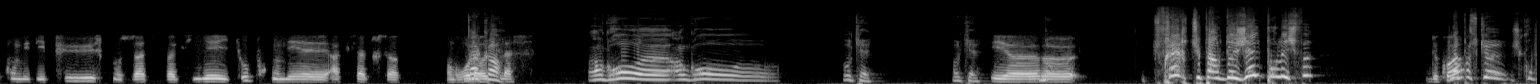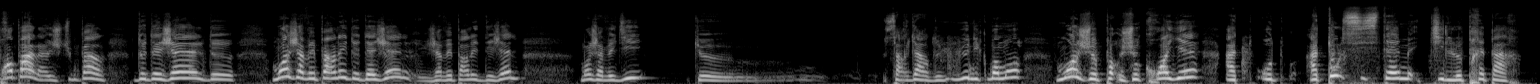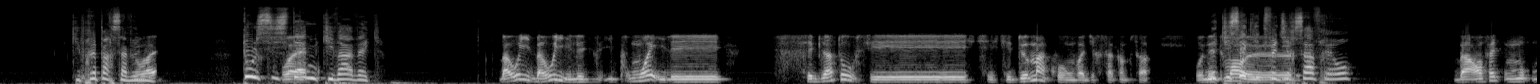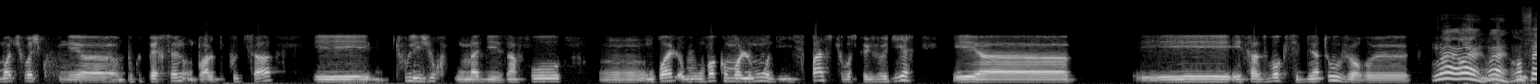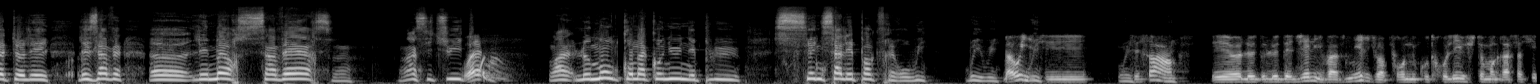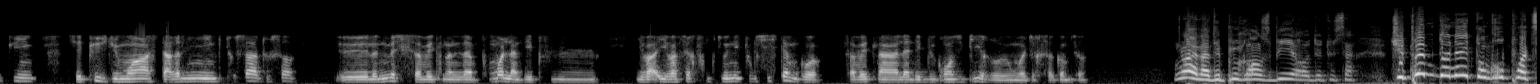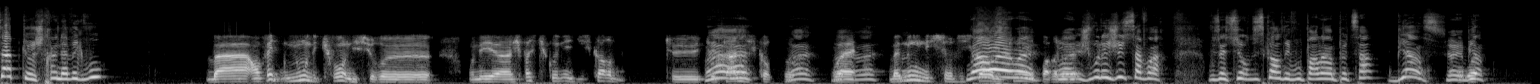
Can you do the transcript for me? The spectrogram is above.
qu'on ait des puces, qu'on soit vacciné et tout, pour qu'on ait accès à tout ça. En gros, la haute classe. En gros, euh, en gros. Ok. Ok. Et euh, euh, Frère, tu parles de gel pour les cheveux? De quoi? Non, parce que je comprends pas, là. Tu me parles de dégel, de. Moi, j'avais parlé de dégel. J'avais parlé de dégel. Moi, j'avais dit que. Ça regarde uniquement moi. Moi, je, je croyais à, au- à tout le système qui le prépare. Qui prépare sa venue. Ouais. Tout le système qui va avec. Bah oui, bah oui, il est, il- pour moi, il est, c'est bientôt, c'est, c'est, demain, quoi, on va dire ça comme ça. Mais qui Honnêtement, c'est qui te fait euh, dire ça, frérot? Bah en fait, mo- moi, tu vois, je connais euh, beaucoup de personnes, on parle beaucoup de ça, et tous les jours, on a des infos, on, on voit, on voit comment le monde il se passe, tu vois ce que je veux dire, et euh, et, et ça se voit que c'est bientôt, genre. euh, Ouais, ouais, ouais. En fait, les, les, euh, les mœurs s'inversent, ainsi de suite. Ouais. Ouais, le monde qu'on a connu n'est plus. C'est une sale époque, frérot, oui. Oui, oui. Bah oui, c'est ça. hein. Et euh, le, le Dajjal, il va venir, il va pouvoir nous contrôler justement grâce à ses puces, ses puces du moins, Starlink, tout ça, tout ça. Euh, Elon Musk, ça va être pour moi l'un des plus. Il va, il va faire fonctionner tout le système, quoi. Ça va être l'un l'un des plus grands sbires, euh, on va dire ça comme ça. Ouais, l'un des plus grands sbires de tout ça. Tu peux me donner ton groupe WhatsApp que je traîne avec vous? Bah, en fait, nous, on est, tu vois, on est sur. euh, on est, euh, je sais pas si tu connais Discord. Tu, tu Ouais, un ouais, Discord, toi ouais, ouais. ouais, ouais, Bah, nous, on est sur Discord. Non, tu ouais, ouais, parle- ouais, Je voulais juste savoir. Vous êtes sur Discord et vous parlez un peu de ça? Bien, c'est bien.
